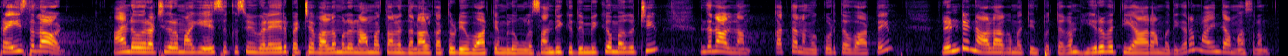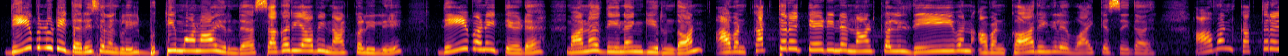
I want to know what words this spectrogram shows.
பிரைஸ் லார்ட் ஆண்டவர் ரட்சகரமாகிய இயேசு கிறிஸ்துவின் விலையேறு பெற்ற வளமுள்ள நாமத்தால் இந்த நாள் கத்துடைய வார்த்தை மூலம் உங்களை சந்திக்குது மிக்க மகிழ்ச்சி. இந்த நாள் நாம் கத்த நமக்கு கொடுத்த வார்த்தை. ரெண்டு நாளாகமத்தின் புத்தகம் இருபத்தி ஆறாம் அதிகாரம் ஐந்தாம் வசனம். தேவனுடைய தரிசனங்களில் புத்திமானாயிருந்த சகரியாவின் நாட்களிலே தேவனை தேட மனதினங்கியிருந்தான் அவன் கத்தரை தேடின நாட்களில் தேவன் அவன் காரியங்களை வாய்க்க செய்தார். அவன் கத்தரை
